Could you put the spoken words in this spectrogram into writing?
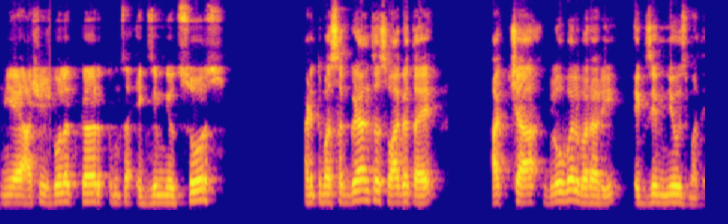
मी आहे आशिष गोलतकर तुमचा एक्झिम न्यूज सोर्स आणि तुम्हा सगळ्यांचं स्वागत आहे आजच्या ग्लोबल भरारी एक्झिम न्यूजमध्ये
